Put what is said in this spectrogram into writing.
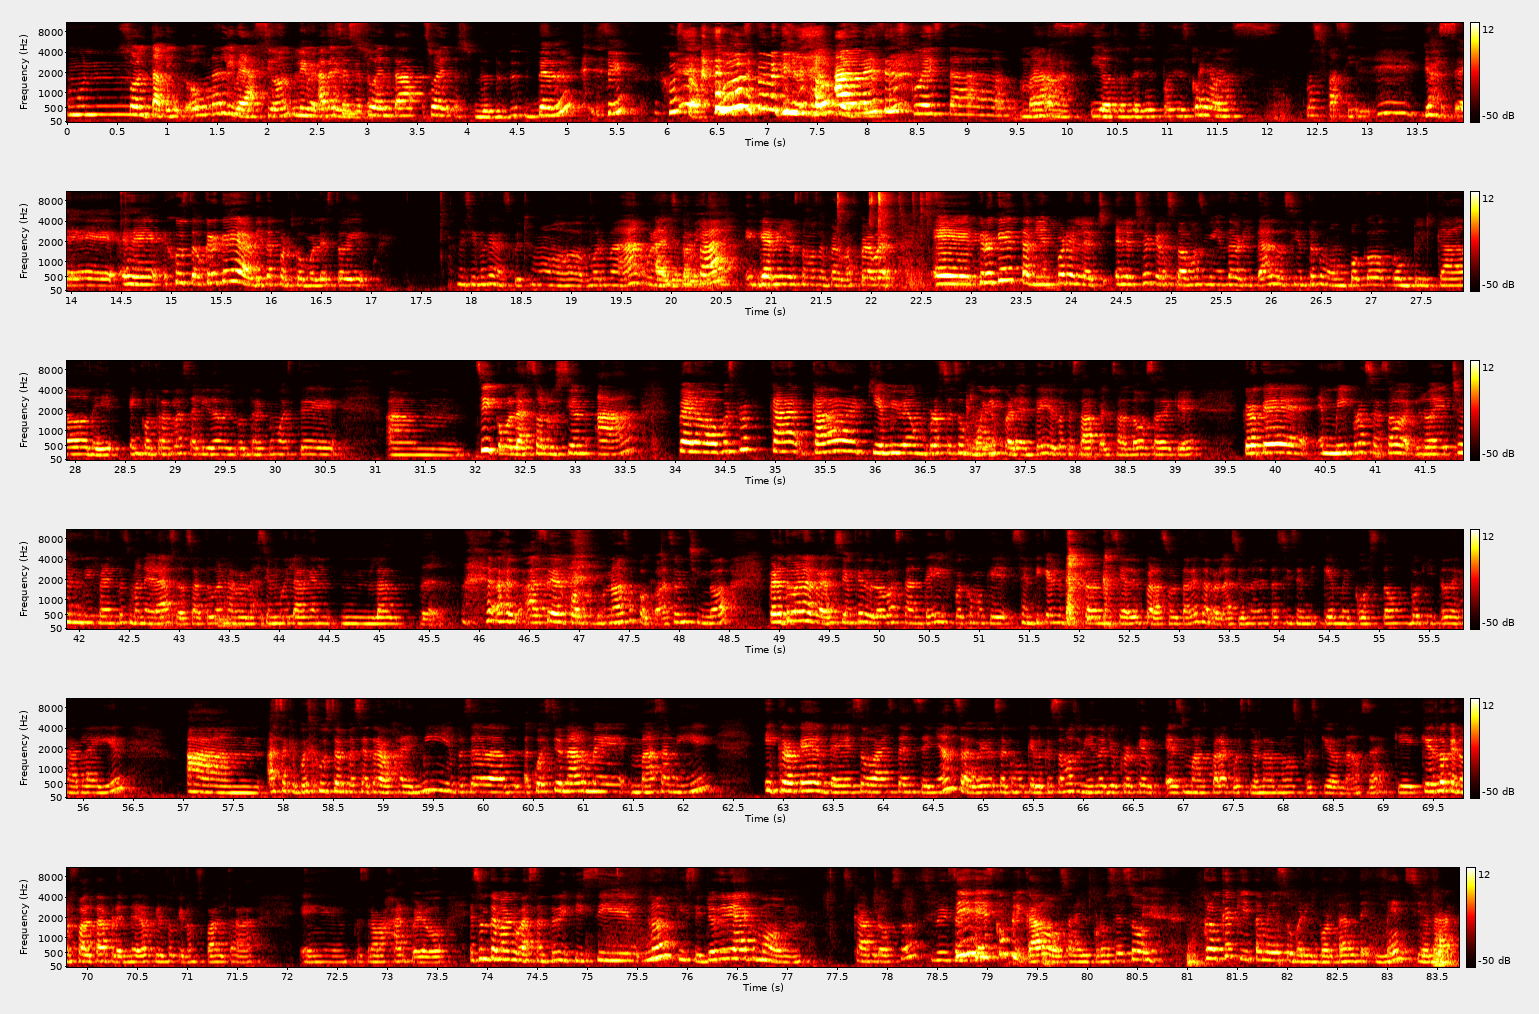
Un Un soltamiento, una liberación. Libera- a veces suelta, suel, ¿De- Sí, justo, justo lo que yo estaba a veces cuesta más, Más. y otras veces pues es como más, más fácil. Ya sé, eh, justo, creo que ahorita por como le estoy, me siento que me escucho como mormada, una Ay, disculpa, Gary y yo estamos enfermas, pero bueno, eh, creo que también por el hecho, el hecho de que lo estamos viendo ahorita, lo siento como un poco complicado de encontrar la salida o encontrar como este, sí, como la solución a... Pero pues creo que cada, cada quien vive un proceso muy Claro. diferente y es lo que estaba pensando, o sea, de que Creo que en mi proceso lo he hecho en diferentes maneras, o sea, tuve una relación muy larga hace poco, no hace poco, hace un chingo, pero tuve una relación que duró bastante y fue como que sentí que me impactó demasiado y para soltar esa relación, la neta sí sentí que me costó un poquito dejarla ir. Am, hasta que pues justo empecé a trabajar en mí, empecé a, a cuestionarme más a mí y creo que de eso va esta enseñanza, güey. O sea, como que lo que estamos viviendo yo creo que es más para cuestionarnos, pues, qué onda, o sea, qué, qué es lo que nos falta aprender o qué es lo que nos falta, eh, pues, trabajar. Pero es un tema que bastante difícil, no difícil, yo diría como escabroso. ¿sí se dice Sí, es complicado, o sea, el proceso, creo que aquí también es súper importante mencionar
